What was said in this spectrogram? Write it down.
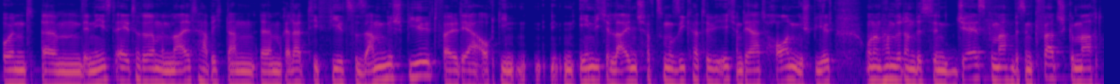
und ähm, der nächst ältere mit Malte habe ich dann ähm, relativ viel zusammengespielt, weil der auch die ähnliche Leidenschaftsmusik hatte wie ich und der hat Horn gespielt. Und dann haben wir dann ein bisschen Jazz gemacht, ein bisschen Quatsch gemacht.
